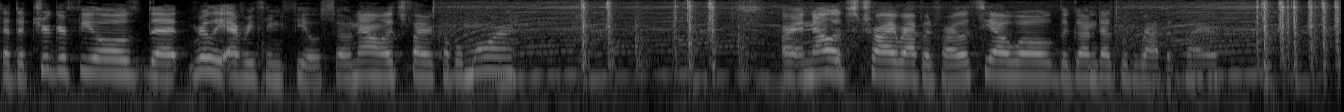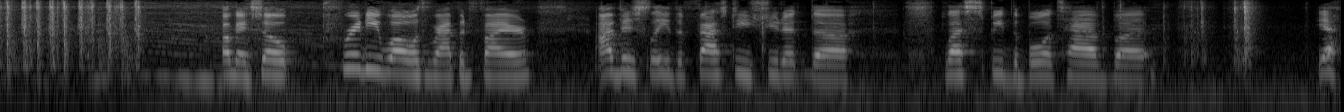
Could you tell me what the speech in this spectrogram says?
that the trigger feels, that really everything feels. So now let's fire a couple more. Alright, and now let's try rapid fire. Let's see how well the gun does with rapid fire. Okay, so pretty well with rapid fire. Obviously, the faster you shoot it, the less speed the bullets have, but yeah.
